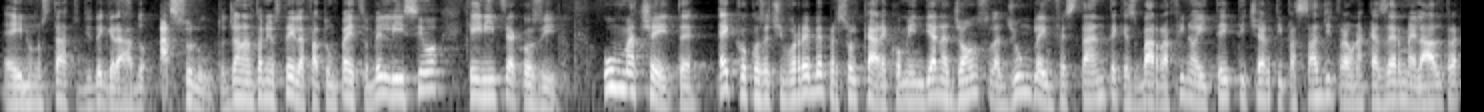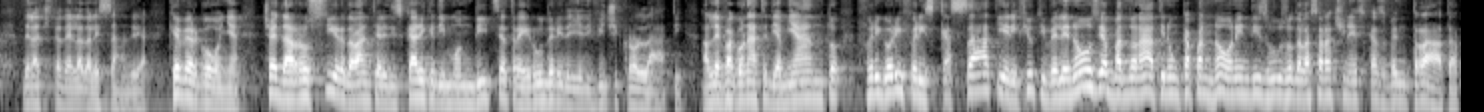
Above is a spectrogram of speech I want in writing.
è in uno stato di degrado assoluto. Gian Antonio Stella ha fatto un pezzo bellissimo che inizia così. Un macete, ecco cosa ci vorrebbe per solcare come Indiana Jones la giungla infestante che sbarra fino ai tetti certi passaggi tra una caserma e l'altra della cittadella d'Alessandria. Che vergogna, c'è da arrossire davanti alle discariche di immondizia tra i ruderi degli edifici crollati, alle vagonate di amianto, frigoriferi scassati e rifiuti velenosi abbandonati in un capannone in disuso dalla saracinesca sventrata,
